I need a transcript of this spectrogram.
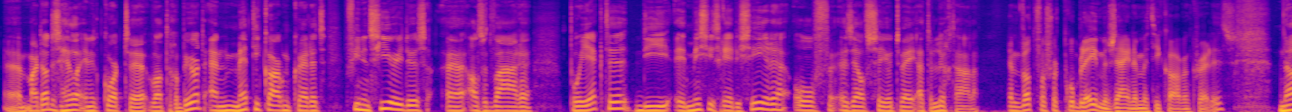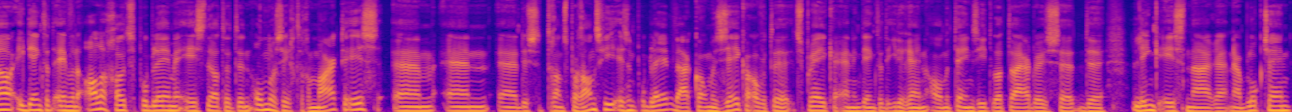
Uh, maar dat is heel in het kort uh, wat er gebeurt. En met die carbon credits financier je dus uh, als het ware projecten die emissies reduceren of zelfs CO2 uit de lucht halen. En wat voor soort problemen zijn er met die carbon credits? Nou, ik denk dat een van de allergrootste problemen is dat het een ondoorzichtige markt is. Um, en uh, dus de transparantie is een probleem. Daar komen we zeker over te spreken. En ik denk dat iedereen al meteen ziet wat daar dus uh, de link is naar, uh, naar blockchain.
